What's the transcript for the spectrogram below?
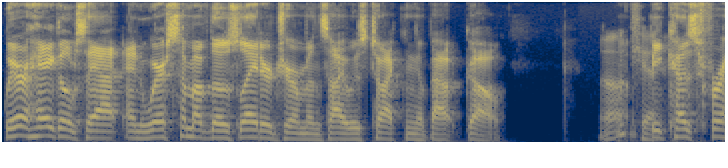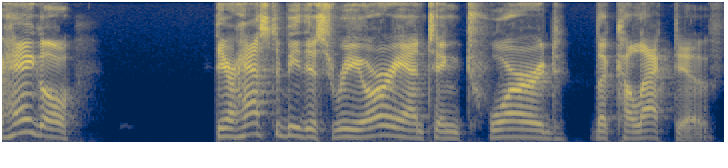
where Hegel's at and where some of those later Germans I was talking about go. okay, Because for Hegel, there has to be this reorienting toward the collective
